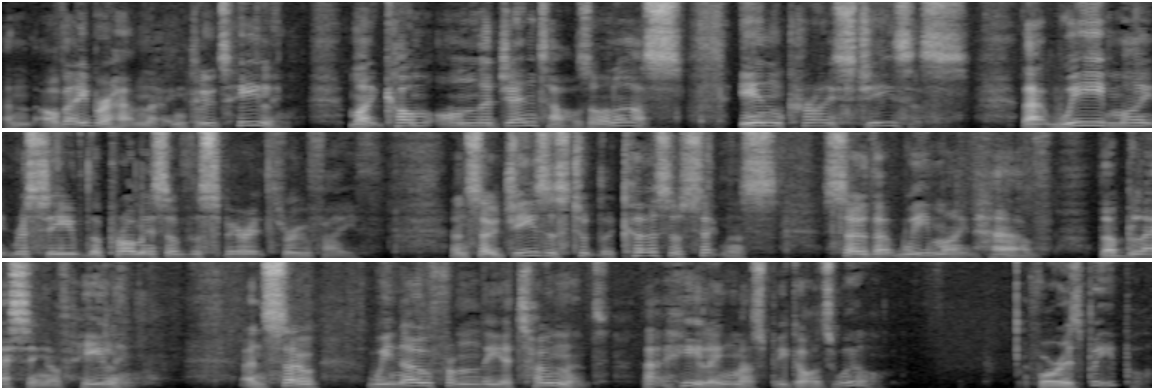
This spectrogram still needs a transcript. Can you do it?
of Abraham, that includes healing, might come on the Gentiles, on us, in Christ Jesus, that we might receive the promise of the Spirit through faith. And so Jesus took the curse of sickness so that we might have the blessing of healing. And so we know from the atonement that healing must be God's will for his people.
